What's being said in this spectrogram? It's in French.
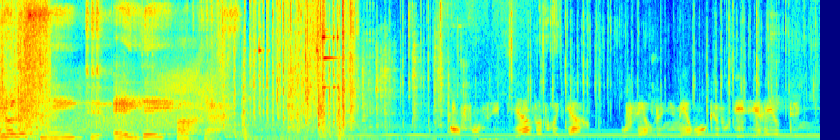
You're listening to 8 Day Podcast. Enfoncez bien votre carte ou faire le numéro que vous désirez obtenir.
